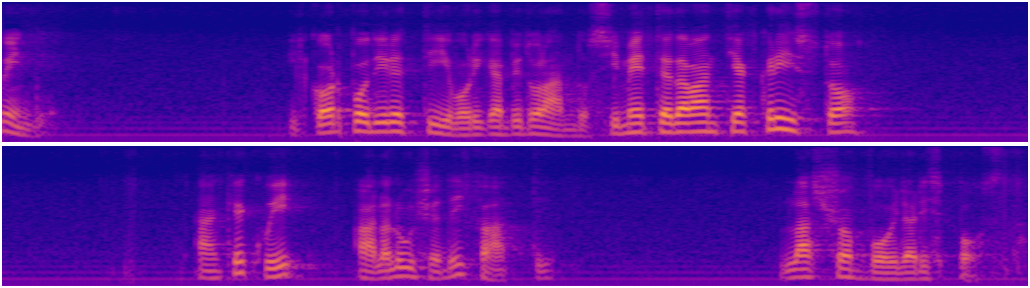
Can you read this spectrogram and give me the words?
Quindi il corpo direttivo, ricapitolando, si mette davanti a Cristo? Anche qui, alla luce dei fatti, lascio a voi la risposta.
